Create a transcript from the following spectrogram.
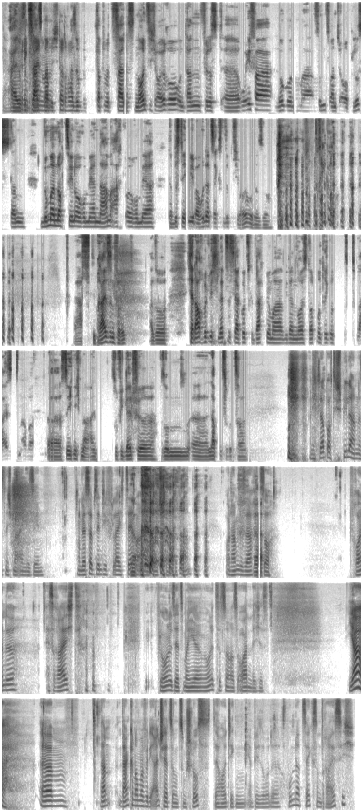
Ja, also für den du kleinen Mann ich, da also ich glaube, du bezahlst 90 Euro und dann für das äh, UEFA-Logo nochmal 25 Euro plus, dann Nummer noch 10 Euro mehr, Name 8 Euro mehr, dann bist du irgendwie bei 176 Euro oder so. Trikot. Ja, die Preise sind verrückt. Also ich hatte auch wirklich letztes Jahr kurz gedacht, mir mal wieder ein neues Dortmund-Trikot zu leisten, aber äh, das sehe ich nicht mehr ein, so viel Geld für so einen äh, Lappen zu bezahlen. Und ich glaube, auch die Spieler haben das nicht mehr eingesehen. Und deshalb sind die vielleicht selber nach Deutschland gefahren und haben gesagt, so, Freunde, es reicht. Wir holen uns jetzt mal hier, wir holen uns jetzt noch was ordentliches. Ja, ähm, dann danke nochmal für die Einschätzung zum Schluss der heutigen Episode 136.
